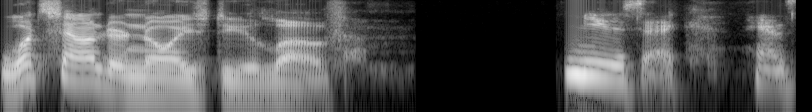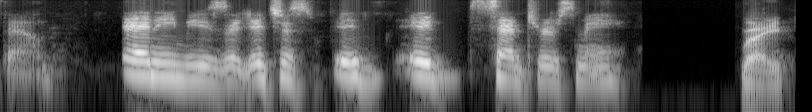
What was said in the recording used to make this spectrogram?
What sound or noise do you love? Music, hands down. Any music, it just it it centers me. Right.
